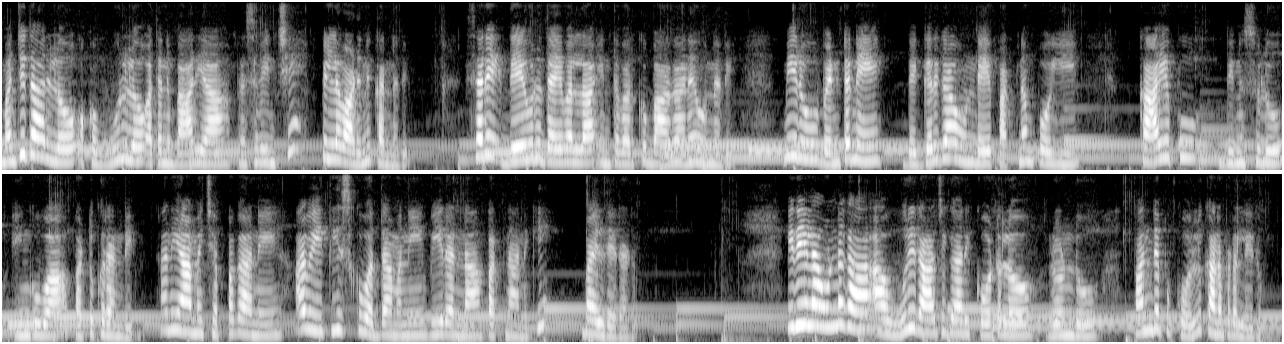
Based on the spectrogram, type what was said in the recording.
మధ్యదారిలో ఒక ఊరిలో అతని భార్య ప్రసవించి పిల్లవాడిని కన్నది. సరే దేవుని దయవల్ల ఇంతవరకు బాగానే ఉన్నది. మీరు వెంటనే దగ్గరగా ఉండే పట్నం పోయి కాయపు దినుసులు ఇంగువ పట్టుకురండి అని ఆమె చెప్పగానే అవి తీసుకువద్దామని వీరన్న పట్నానికి బయలుదేరాడు. ఇది ఇలా ఉండగా ఆ ఊరి రాజుగారి కోటలో రెండు పందెపు కోళ్ళు కనపడలేదు.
